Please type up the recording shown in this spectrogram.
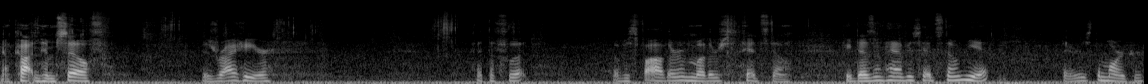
Now, Cotton himself is right here at the foot of his father and mother's headstone. He doesn't have his headstone yet. There's the marker.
